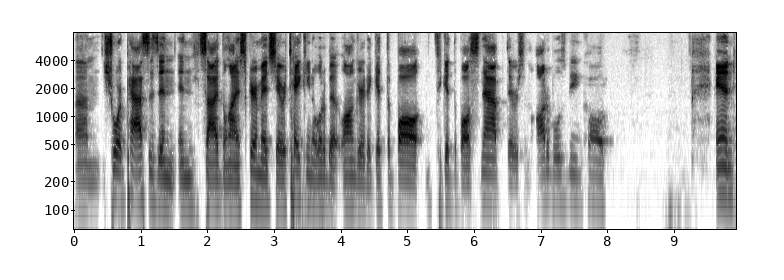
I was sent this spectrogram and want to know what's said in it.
um, short passes in inside the line of scrimmage. They were taking a little bit longer to get the ball to get the ball snapped. There were some audibles being called. And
